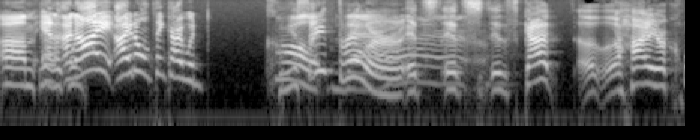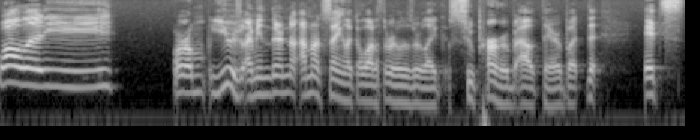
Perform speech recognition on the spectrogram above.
Um, Yeah, and like and I I don't think I would when call you say it thriller, that. it's it's it's got a, higher quality or a, usually. I mean, they're not, I'm not saying like a lot of thrillers are like superb out there, but the, it's.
